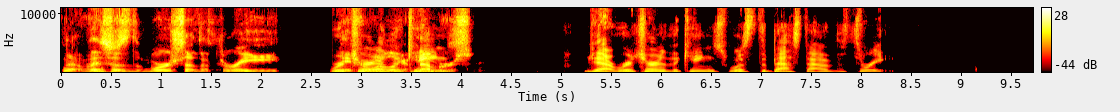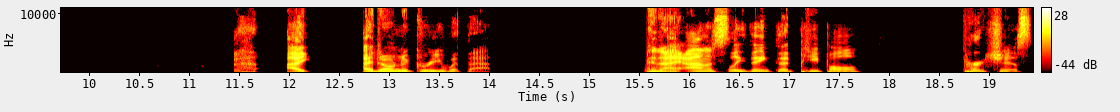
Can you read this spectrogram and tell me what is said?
No, this is the worst of the three. Return of the Kings. numbers. Yeah, Return of the Kings was the best out of the three. I I don't agree with that. And I honestly think that people purchase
